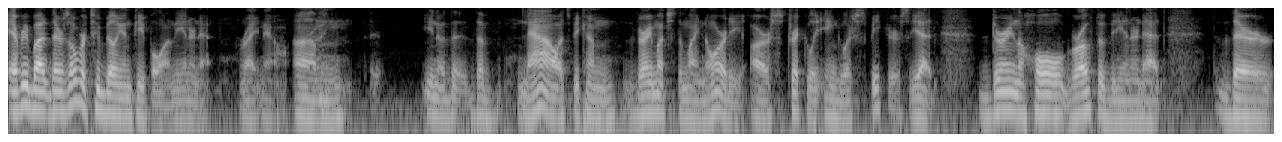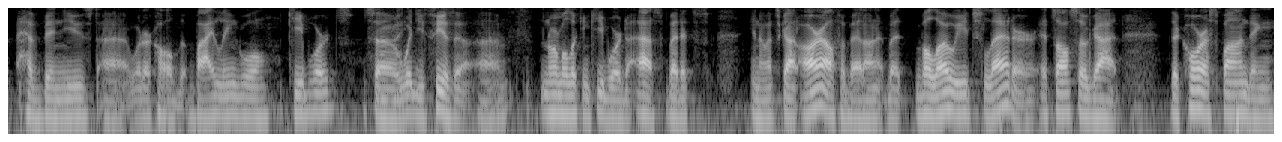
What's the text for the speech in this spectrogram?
everybody. There's over two billion people on the internet right now. Um, You know, the, the now it's become very much the minority are strictly English speakers. Yet, during the whole growth of the internet, there have been used uh, what are called bilingual keyboards. So Right. what you see is a, a normal-looking keyboard to us, but it's you know it's got our alphabet on it, but below each letter, it's also got the corresponding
